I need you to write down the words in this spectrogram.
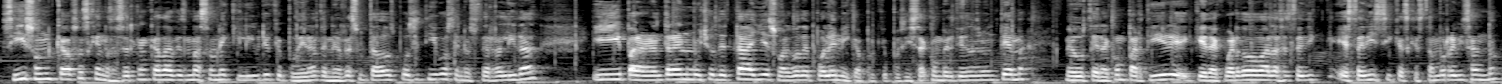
Sí, son causas que nos acercan cada vez más a un equilibrio que pudieran tener resultados positivos en nuestra realidad. Y para no entrar en muchos detalles o algo de polémica, porque pues sí se ha convertido en un tema, me gustaría compartir que de acuerdo a las estadísticas que estamos revisando,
